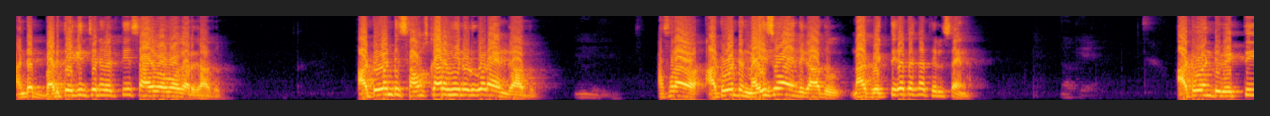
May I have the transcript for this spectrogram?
అంటే బరి తెగించిన వ్యక్తి సాయిబాబా గారు కాదు. అటువంటి సంస్కారహీనుడు కూడా ఆయన కాదు. అసలు అటువంటి నైజం ఆయనది కాదు. నాకు వ్యక్తిగతంగా తెలుసు ఆయన. అటువంటి వ్యక్తి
